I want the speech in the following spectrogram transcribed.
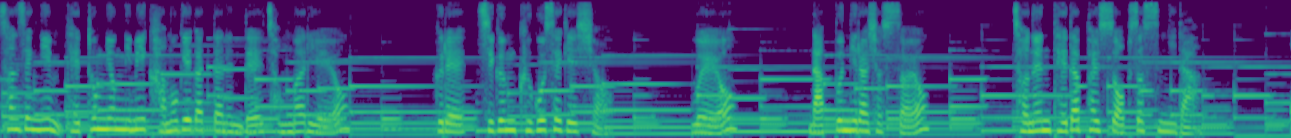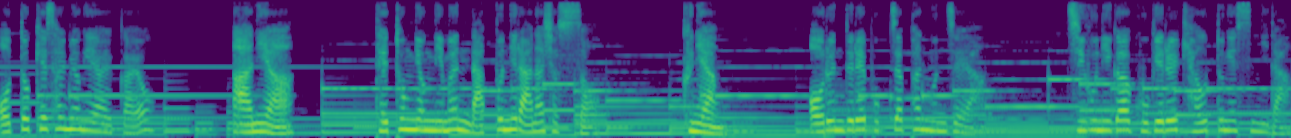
선생님, 대통령님이 감옥에 갔다는데 정말이에요? 그래, 지금 그곳에 계셔. 왜요? 나쁜 일 하셨어요? 저는 대답할 수 없었습니다. 어떻게 설명해야 할까요? 아니야. 대통령님은 나쁜 일 안 하셨어. 그냥 어른들의 복잡한 문제야. 지훈이가 고개를 갸우뚱했습니다.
